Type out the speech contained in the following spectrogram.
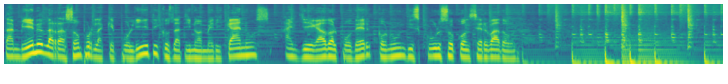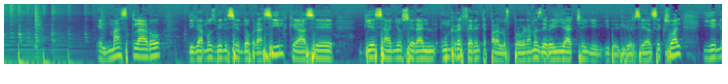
También es la razón por la que políticos latinoamericanos han llegado al poder con un discurso conservador. El más claro, digamos, viene siendo Brasil, que hace 10 años era un referente para los programas de VIH y, de diversidad sexual, y, en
